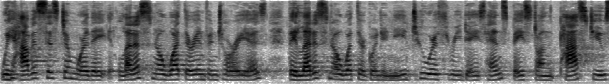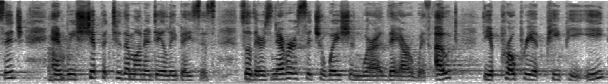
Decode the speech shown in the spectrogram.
We have a system where they let us know what their inventory is. They let us know what they're going to need two or three days hence based on past usage, and we ship it to them on a daily basis. So there's never a situation where they are without the appropriate PPE.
